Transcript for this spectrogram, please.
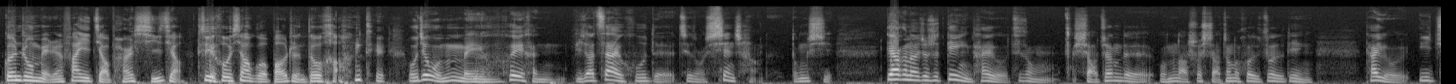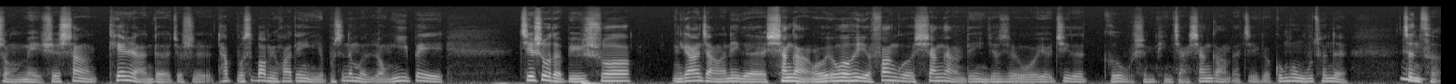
观众每人发一脚盘洗脚，最后效果保准都好。对，我觉得我们每嗯会很比较在乎的这种现场的东西。第二个呢，就是电影它有这种小众的，我们老说小众的或者做的电影，它有一种美学上天然的，就是它不是爆米花电影，也不是那么容易被接受的。比如说你刚刚讲的那个香港，我我会有放过香港的电影，就是我有记得歌舞升平讲香港的这个公共屋村的政策。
